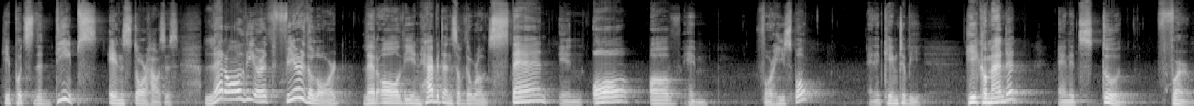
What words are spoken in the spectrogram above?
he puts the deeps in storehouses. Let all the earth fear the Lord. Let all the inhabitants of the world stand in awe of him. For he spoke, and it came to be. He commanded, and it stood firm.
